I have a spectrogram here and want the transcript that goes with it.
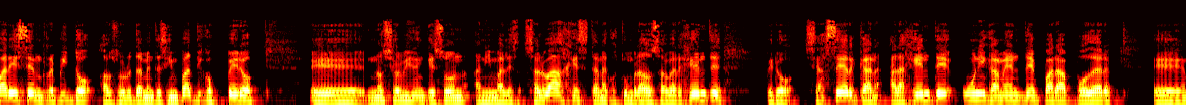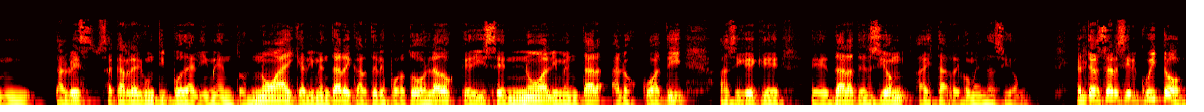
parecen, repito, absolutamente simpáticos, pero eh, no se olviden que son animales salvajes, están acostumbrados a ver gente, pero se acercan a la gente únicamente para poder eh, tal vez sacarle algún tipo de alimento. No hay que alimentar, hay carteles por todos lados que dicen no alimentar a los coatí, así que hay que eh, dar atención a esta recomendación. El tercer circuito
